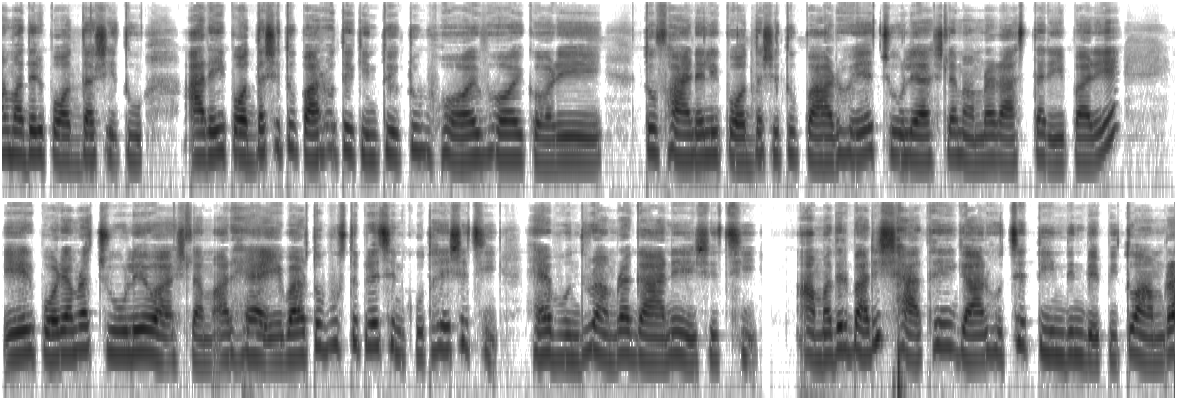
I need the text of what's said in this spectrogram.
আমাদের পদ্মা সেতু। আর এই পদ্মা সেতু পার হতে কিন্তু একটু ভয় ভয় করে। তো ফাইনালি পদ্মা সেতু পার হয়ে চলে আসলাম আমরা রাস্তার এপারে। এরপরে আমরা চলেও আসলাম। আর হ্যাঁ এবার তো বুঝতে পেরেছেন কোথায় এসেছি? হ্যাঁ বন্ধুরা, আমরা গানে এসেছি। আমাদের বাড়ির সাথেই গান হচ্ছে তিন দিন ব্যাপী। তো আমরা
